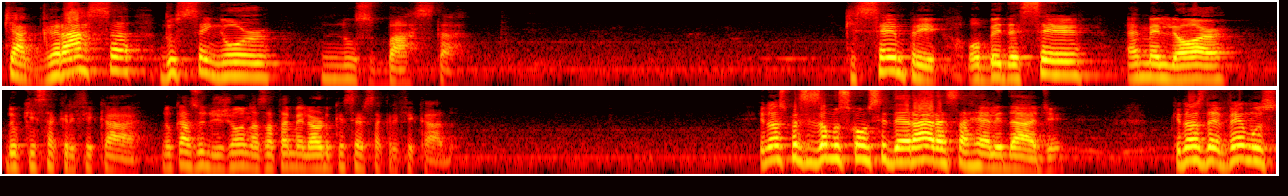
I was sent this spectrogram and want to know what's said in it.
que a graça do Senhor nos basta. Que sempre obedecer é melhor do que sacrificar. No caso de Jonas, até melhor do que ser sacrificado. E nós precisamos considerar essa realidade que nós devemos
